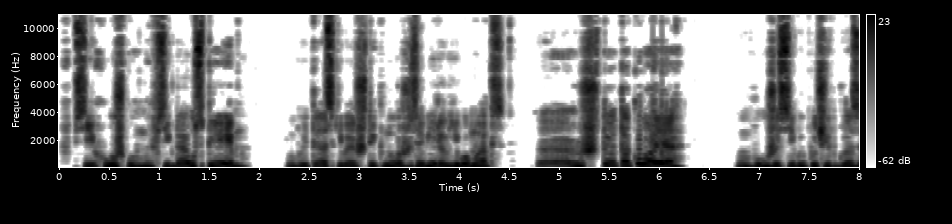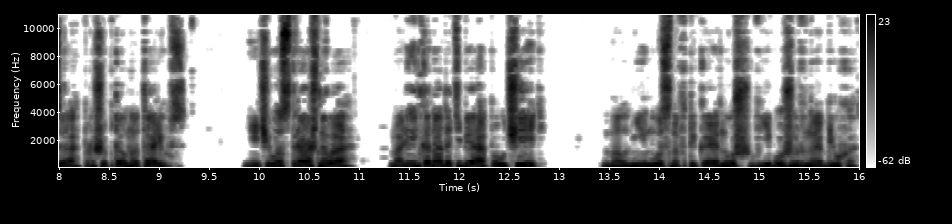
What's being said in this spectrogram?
В психушку мы всегда успеем. Вытаскивая штык-нож, заверил его Макс. «Э, «Что такое?» В ужасе выпучив глаза, прошептал нотариус. «Ничего страшного, маленько надо тебя поучить!» Молниеносно втыкая нож в его жирное брюхо,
